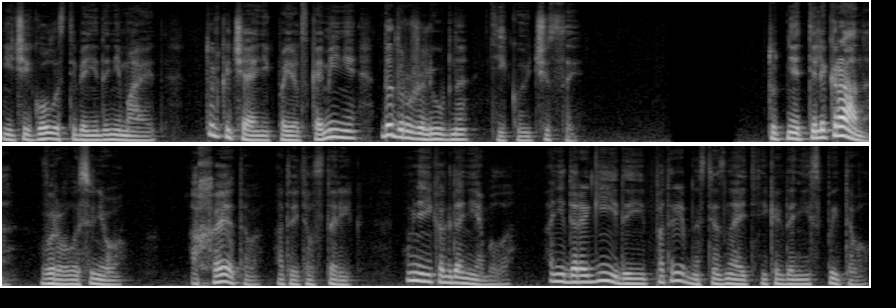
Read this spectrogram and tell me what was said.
ничей голос тебя не донимает. Только чайник поет в камине, да дружелюбно тикают часы. «Тут нет телекрана!» – вырвалось у него. «Ах, этого!» – ответил старик. «У меня никогда не было. Они дорогие, да и потребности, знаете, никогда не испытывал.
